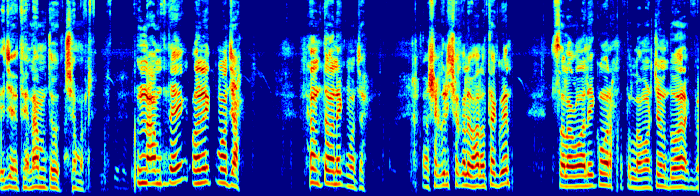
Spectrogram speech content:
এই যে নামতে হচ্ছে আমার। নামতে অনেক মজা। নামতে অনেক মজা। আশা করি সকালে ভালো থাকবেন। আসসালামু আলাইকুম রহমতুল্লাহ। আমার জন্য দোয়া রাখবেন।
